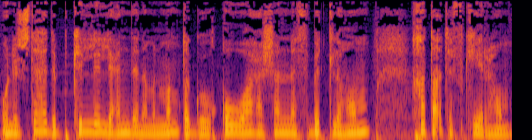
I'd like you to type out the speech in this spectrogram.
ونجتهد بكل اللي عندنا من منطق وقوة عشان نثبت لهم خطأ تفكيرهم.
